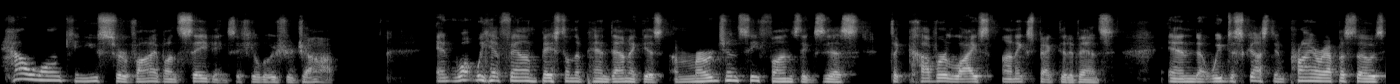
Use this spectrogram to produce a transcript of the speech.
How long can you survive on savings if you lose your job? And what we have found based on the pandemic is emergency funds exist to cover life's unexpected events. And uh, we discussed in prior episodes,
